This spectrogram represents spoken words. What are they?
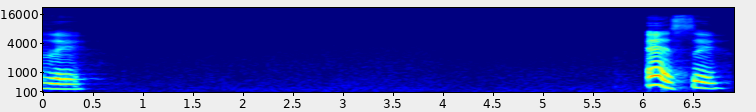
nueve. S.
